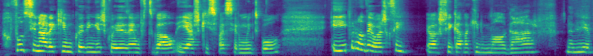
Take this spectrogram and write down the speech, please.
revolucionar aqui um bocadinho as coisas em Portugal e acho que isso vai ser muito bom. E pronto, eu acho que sim. Eu acho que ficava aqui no Algarve, na minha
